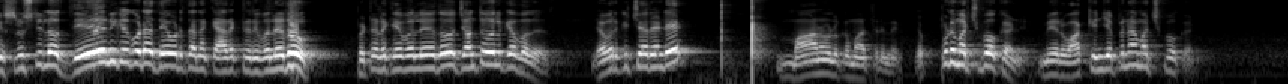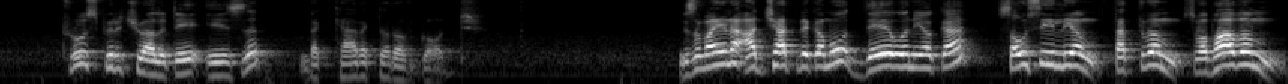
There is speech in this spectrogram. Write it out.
ఈ సృష్టిలో దేనికి కూడా దేవుడు తన క్యారెక్టర్ ఇవ్వలేదు. పిట్టలకి ఇవ్వలేదు జంతువులకి ఇవ్వలేదు. ఎవరికి ఇచ్చారండి? మానవులకు మాత్రమే. ఎప్పుడు మర్చిపోకండి. మీరు వాక్యం చెప్పినా మర్చిపోకండి. True spirituality is the character of God నిజమైన ఆధ్యాత్మికము దేవుని యొక్క సౌశీల్యం తత్వం స్వభావం.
